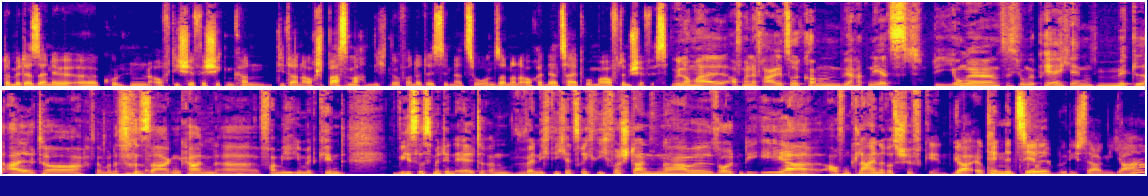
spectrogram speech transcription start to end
damit er seine äh, Kunden auf die Schiffe schicken kann, die dann auch Spaß machen, nicht nur von der Destination, sondern auch in der Zeit, wo man auf dem Schiff ist. Ich will nochmal auf meine Frage zurückkommen. Wir hatten jetzt die junge, das junge Pärchen, Mittelalter, wenn man das so sagen kann, äh, Familie mit Kind. Wie ist es mit den Älteren? Wenn ich dich jetzt richtig verstanden habe, sollten die eher auf ein kleineres Schiff gehen? Ja, äh, tendenziell würde ich sagen, ja,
